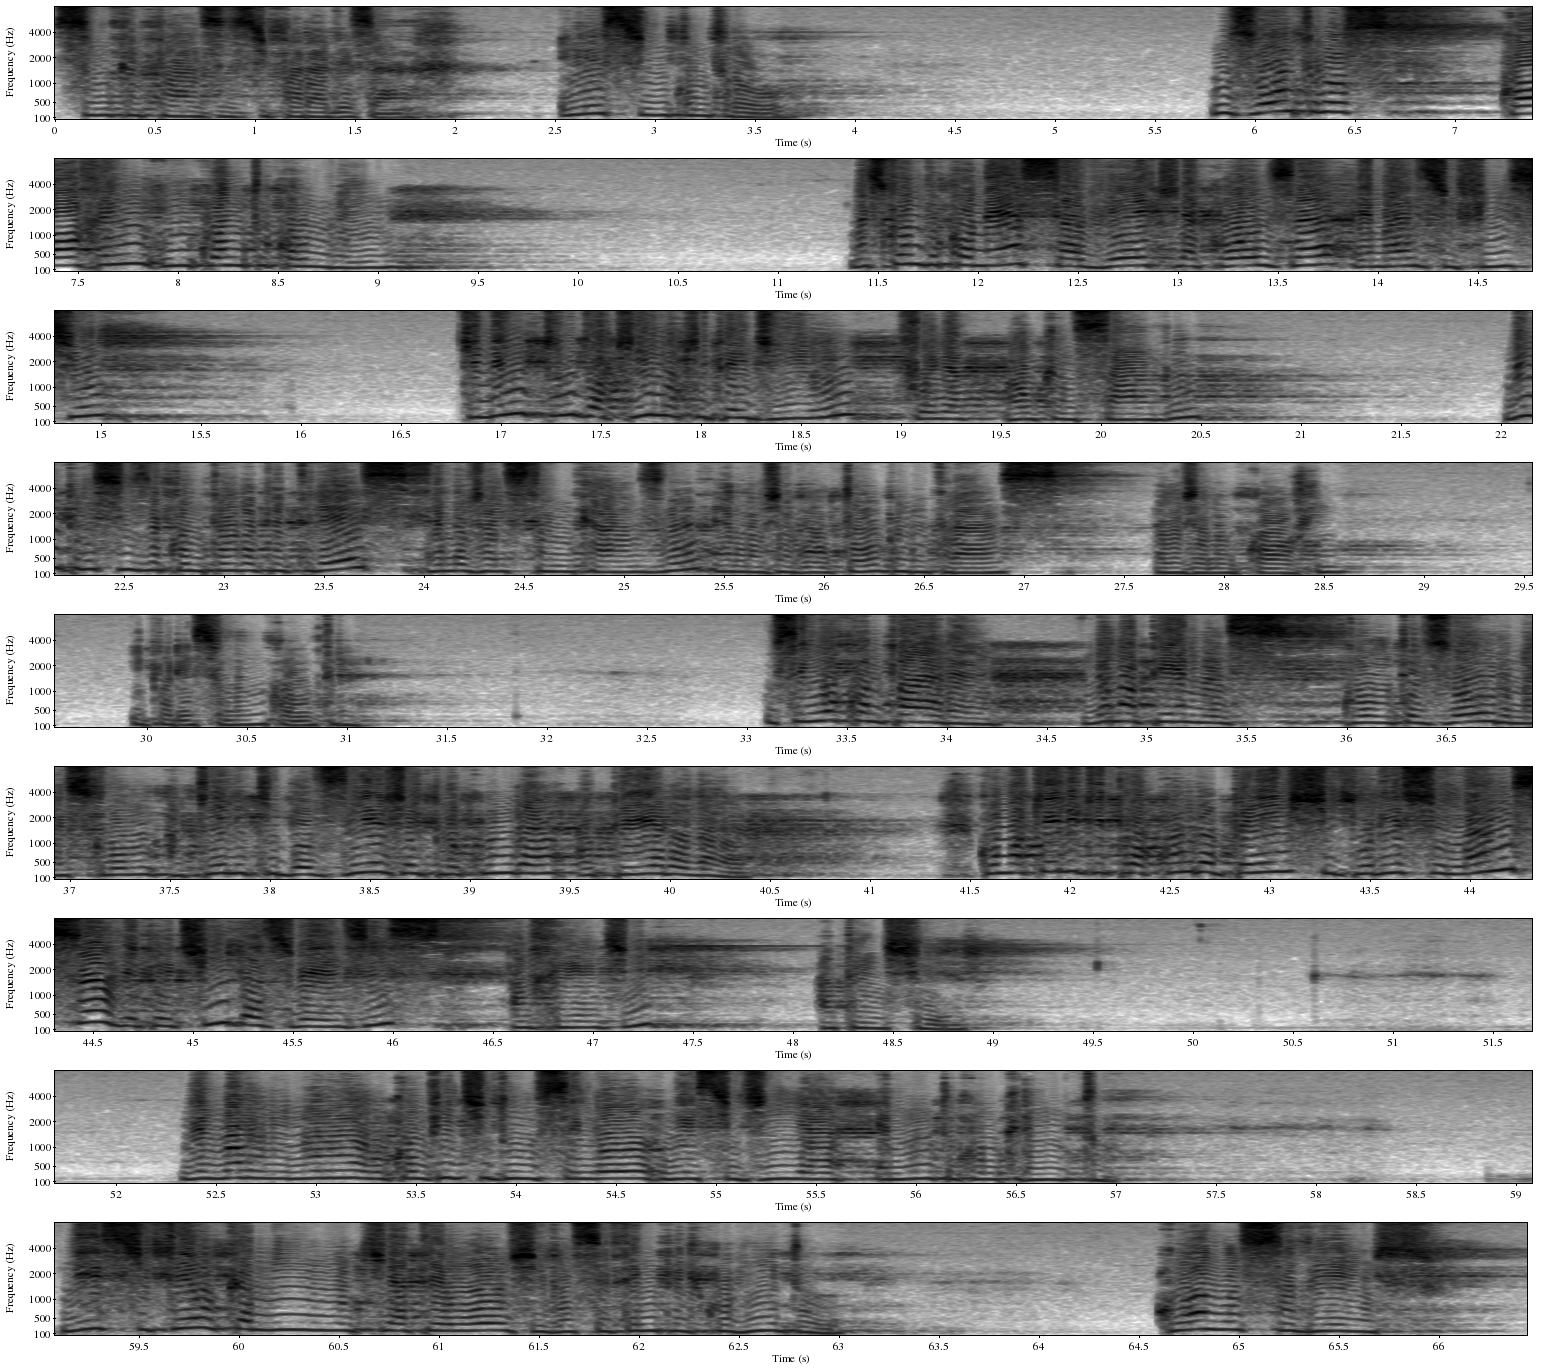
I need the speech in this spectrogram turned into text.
são capazes de paralisar. Este encontrou os outros correm enquanto convém. Mas quando começa a ver que a coisa é mais difícil, que nem tudo aquilo que pediu foi alcançado, nem precisa contar até três, ela já está em casa, ela já voltou para trás, ela já não corre e por isso não encontra. O Senhor compara não apenas com o tesouro, mas com aquele que deseja e procura a pérola. Como aquele que procura o peixe, por isso lança repetidas vezes a rede até encher. Meu irmão e irmã, o convite do Senhor neste dia é muito concreto. Neste teu caminho, que até hoje você tem percorrido, como saber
